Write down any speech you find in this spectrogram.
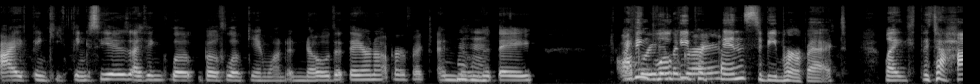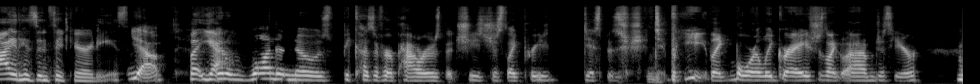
I think he thinks he is. I think Lo- both Loki and Wanda know that they are not perfect and know Mhm. that they. I think operate in the Loki pretends to be perfect, like to hide his insecurities. Yeah, But yeah, And Wanda knows because of her powers that she's just like predispositioned to be like morally gray. She's like, "Well, I'm just here.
